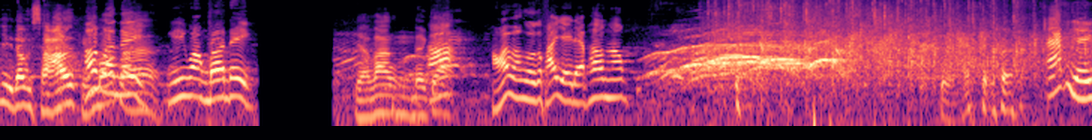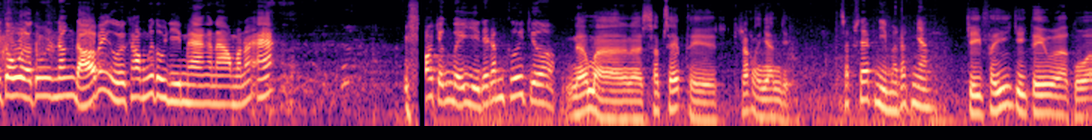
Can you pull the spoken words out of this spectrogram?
gì đâu sợ. Mốt lên đi, mà. nghiêng qua một bên đi. Dạ vâng được chưa? Hỏi mọi người có phải vậy đẹp hơn không? ác gì tôi là tôi nâng đỡ mấy người không cái tôi dìm hàng ngày nào mà nói ác. Có chuẩn bị gì để đám cưới chưa? Nếu mà sắp xếp thì rất là nhanh chị. Sắp xếp gì mà rất nhanh chi phí chi tiêu của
